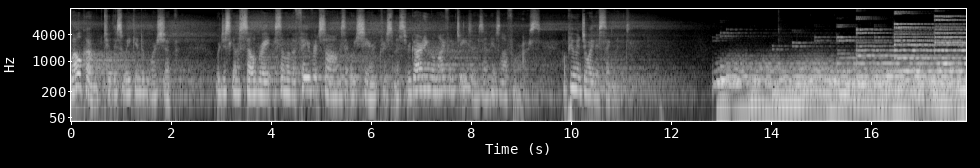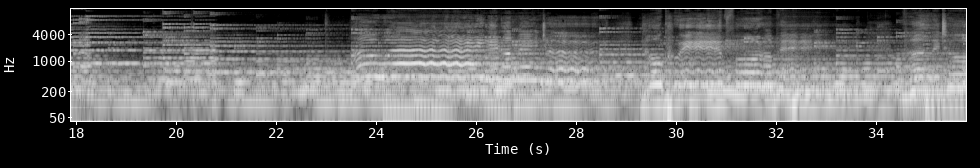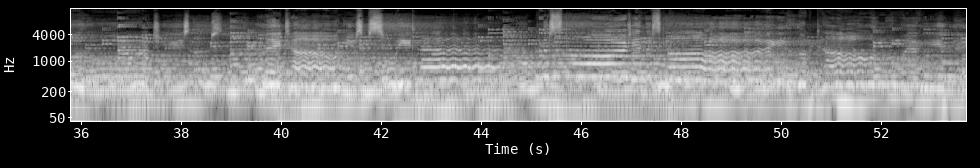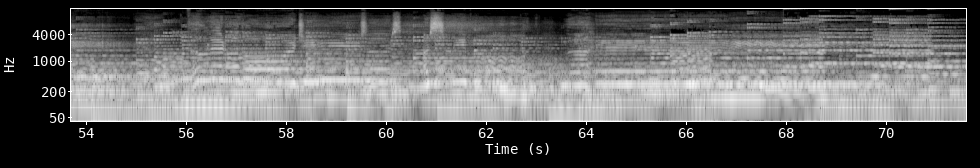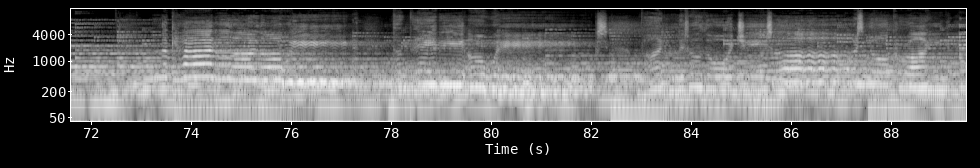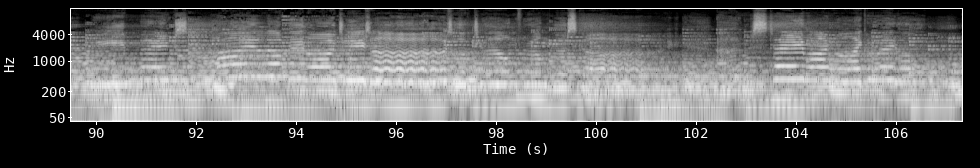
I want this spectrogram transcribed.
Welcome to this weekend of worship. We're just going to celebrate some of the favorite songs that we share in Christmas regarding the life of Jesus and his love for us. Hope you enjoy this segment.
